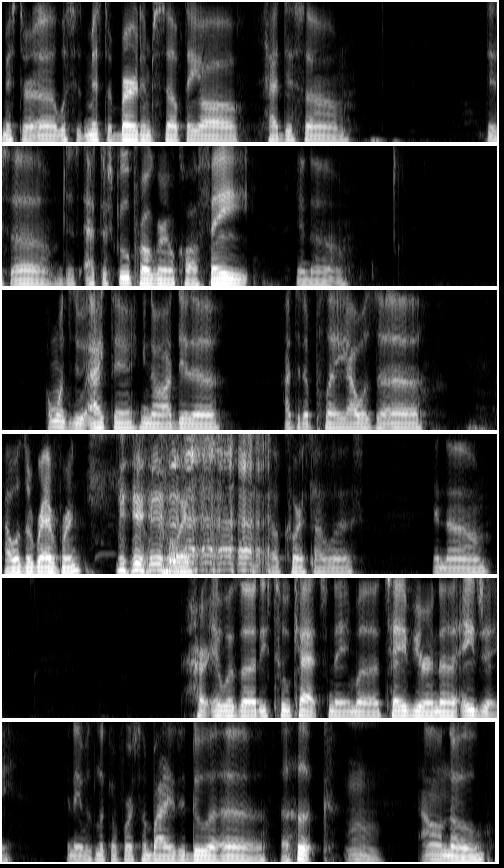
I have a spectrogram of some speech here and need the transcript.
Mr. Uh, what's it, Mr. Bird himself. They all had this um this uh this after school program called Fade, and uh, I wanted to do acting. You know, I did a I did a play. I was a uh, was a reverend. of course, of course I was, and um her it was uh these two cats named uh Tavier and uh AJ, and they was looking for somebody to do a uh, a hook. Mm. I don't know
